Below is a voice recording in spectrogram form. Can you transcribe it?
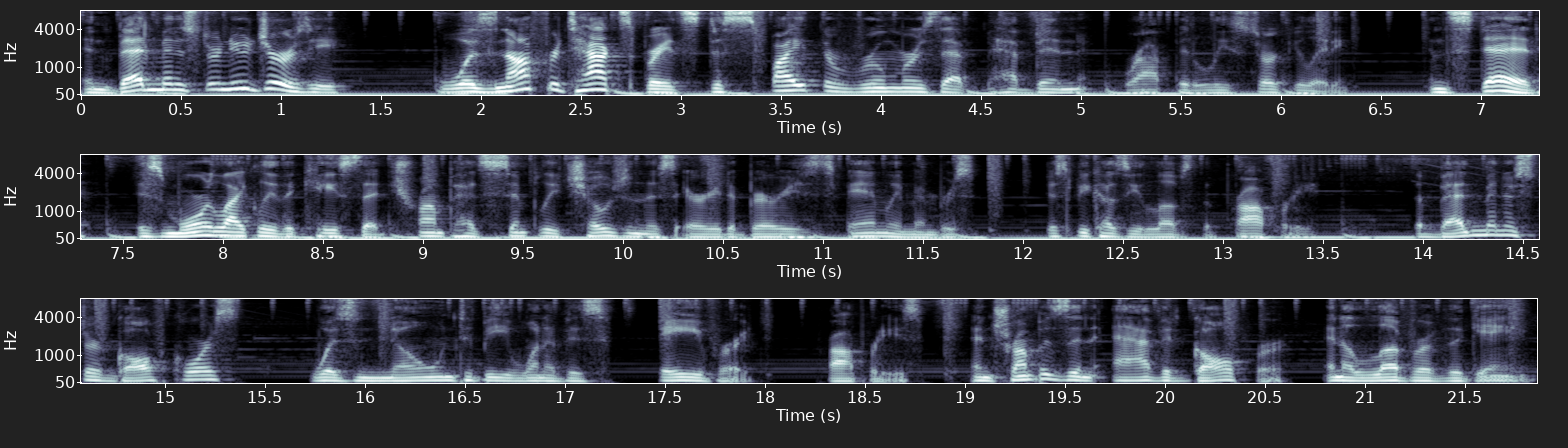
in Bedminster, New Jersey, was not for tax breaks, despite the rumors that have been rapidly circulating. Instead, is more likely the case that Trump has simply chosen this area to bury his family members just because he loves the property. The Bedminster Golf Course was known to be one of his favorite properties, and Trump is an avid golfer and a lover of the game.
